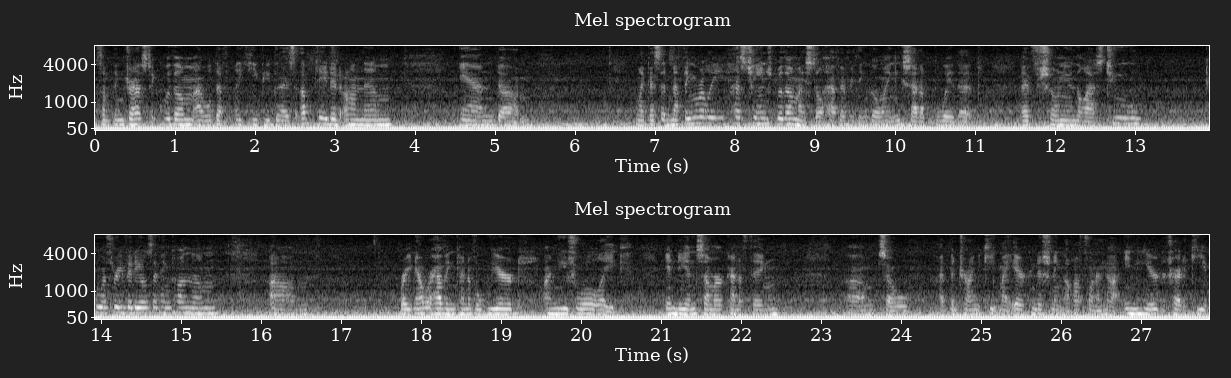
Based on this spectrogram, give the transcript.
something drastic with them. I will definitely keep you guys updated on them and um, like I said, nothing really has changed with them. I still have everything going set up the way that I've shown you in the last two, two or three videos, I think, on them. Um, right now we're having kind of a weird, unusual, like, Indian summer kind of thing. Um, so I've been trying to keep my air conditioning off when I'm not in here to try to keep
